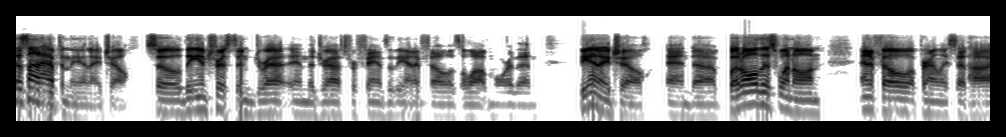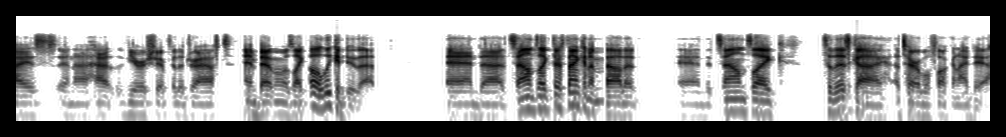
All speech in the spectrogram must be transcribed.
That's not happened in the NHL. So the interest in draft in the draft for fans of the NFL is a lot more than the NHL. And uh, but all this went on. NFL apparently set highs in uh, viewership for the draft, and Bettman was like, "Oh, we could do that." And uh, it sounds like they're thinking about it, and it sounds like to this guy a terrible fucking idea.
